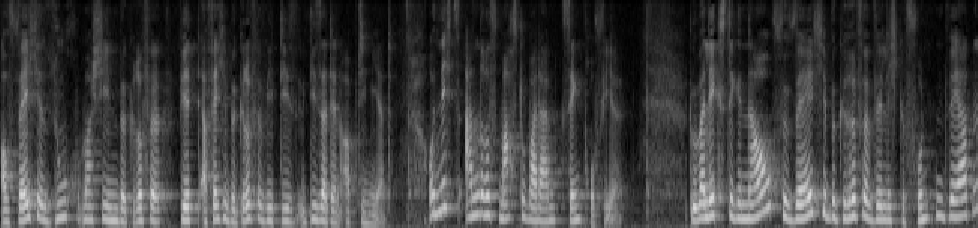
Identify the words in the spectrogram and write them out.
auf welche Suchmaschinenbegriffe wird, auf welche Begriffe wird dieser denn optimiert. Und nichts anderes machst du bei deinem Xing-Profil. Du überlegst dir genau, für welche Begriffe will ich gefunden werden.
